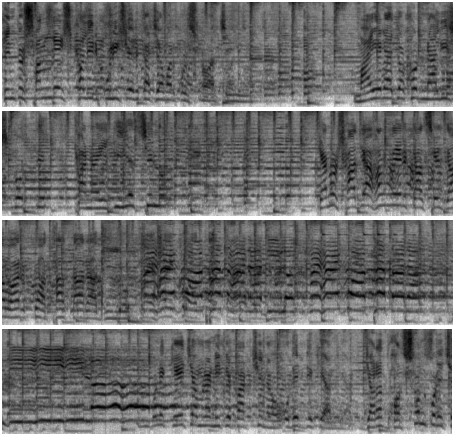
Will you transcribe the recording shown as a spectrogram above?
কিন্তু সন্দেশখালীর পুলিশের কাছে আমার প্রশ্ন আছে। মায়েরা যখন নালিশ করতে থানায় গিয়েছিল কেন শাহজাহানের কাছে যাওয়ার কথা তারা দিল? কথা তারা দিল কথা তারা দিল। বলে কেচ আমরা নিতে পারছি না ওদের ডেকে আনি। যারা ধর্ষণ করেছে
